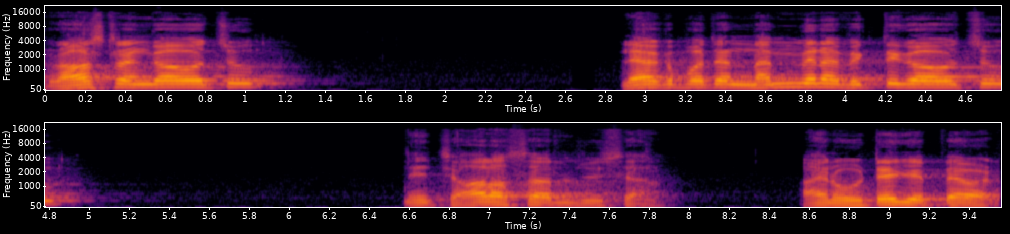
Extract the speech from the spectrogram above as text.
రాష్ట్రం కావచ్చు లేకపోతే నమ్మిన వ్యక్తి కావచ్చు. నేను చాలాసార్లు చూశాను. ఆయన ఒకటే చెప్పేవాడు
